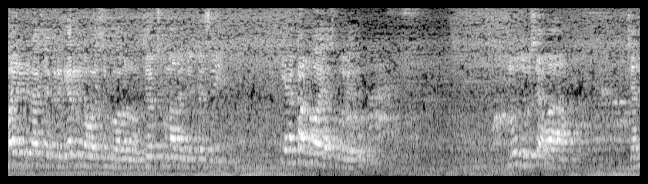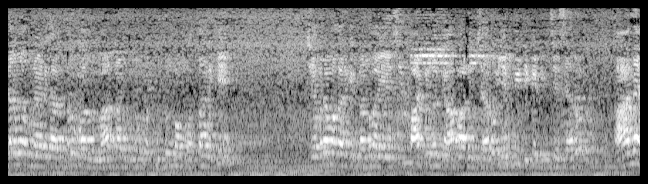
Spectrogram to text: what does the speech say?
బైరెడ్డి రాజశేఖర్ గారు నిన్న వయసు వాళ్ళను చేర్చుకున్నారని చెప్పేసి ఈయన కండువా వేసుకోలేదు. నువ్వు చూసావా? చంద్రబాబు నాయుడు గారితో వాళ్ళు మాట్లాడుతున్న కుటుంబం మొత్తానికి శివరామ గారికి కండువా వేసి పార్టీలోకి ఆహ్వానించారు. ఎంపీ టికెట్ ఇచ్చేశారు. ఆమె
